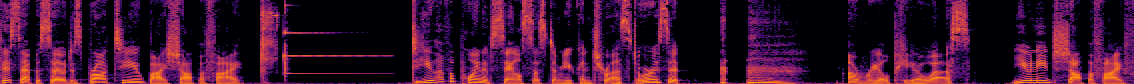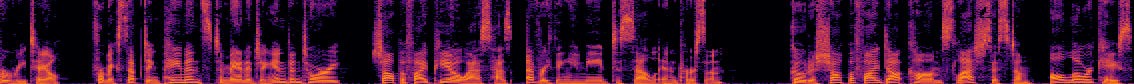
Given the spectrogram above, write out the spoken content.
This episode is brought to you by Shopify. Do you have a point of sale system you can trust, or is it a real POS? You need Shopify for retail. From accepting payments to managing inventory, Shopify POS has everything you need to sell in person. Go to shopify.com slash system, all lowercase,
